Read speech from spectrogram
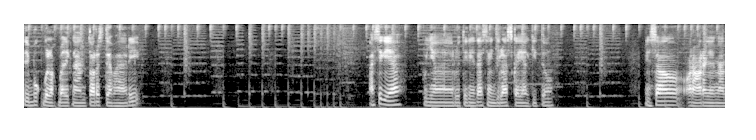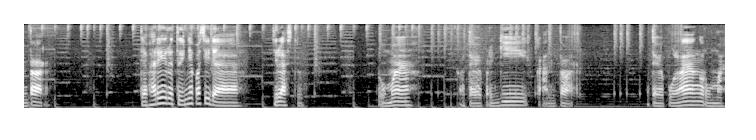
sibuk bolak-balik kantor setiap hari. Asik ya, punya rutinitas yang jelas kayak gitu. Misal orang-orang yang kantor, tiap hari rutinnya pasti udah jelas tuh rumah otw pergi kantor. Otw pulang rumah.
